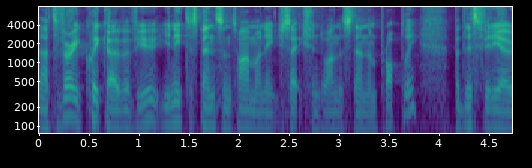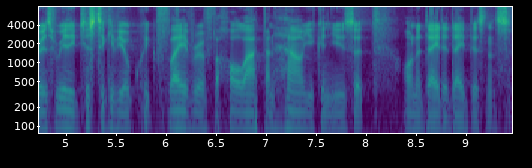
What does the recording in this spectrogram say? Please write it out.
that's a very quick overview. You need to spend some time on each section to understand them properly, but this video is really just to give you a quick flavor of the whole app and how you can use it on a day-to-day -day business.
